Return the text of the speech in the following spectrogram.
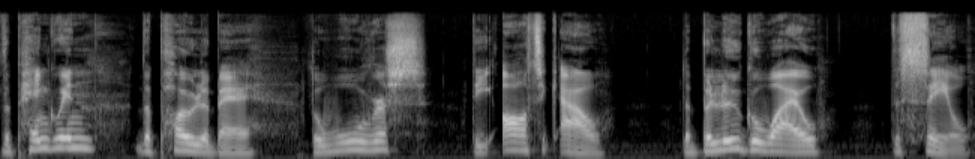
The penguin, the polar bear, the walrus, the Arctic owl, the beluga whale, the seal.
